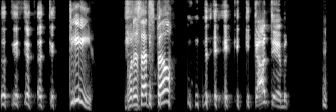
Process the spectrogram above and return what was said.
D! What does that spell? God damn it.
